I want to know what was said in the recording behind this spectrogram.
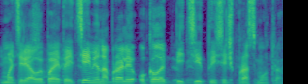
Материалы по этой теме набрали около пяти тысяч просмотров.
